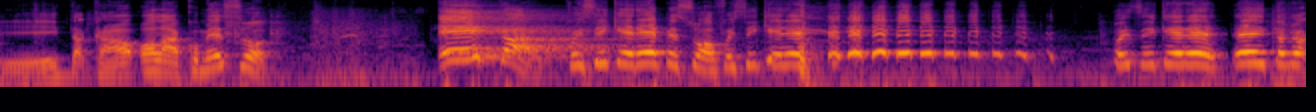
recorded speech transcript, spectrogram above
Eita, calma. Ó lá, começou. Eita! Foi sem querer, pessoal. Foi sem querer. Foi sem querer. Eita, meu...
